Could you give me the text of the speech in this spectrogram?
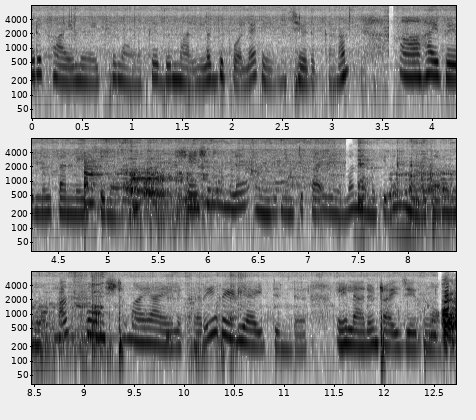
ഒരു ഫൈവ് മിനിറ്റ്സ് നമുക്ക് ഇത് നല്ലതുപോലെ വേവിച്ചെടുക്കണം. ഹൈ ഫ്ലെയിമിൽ തന്നെ ഇട്ട് നോക്കാം. ശേഷം നമ്മൾ അഞ്ച് മിനിറ്റ് കഴിയുമ്പോൾ നമുക്കിത് മൂടി തുറന്ന് നോക്കാം. സ്വാദിഷ്ടമായ അയലക്കറി റെഡി ആയിട്ടുണ്ട്. എല്ലാവരും ട്രൈ ചെയ്ത് നോക്കാം.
